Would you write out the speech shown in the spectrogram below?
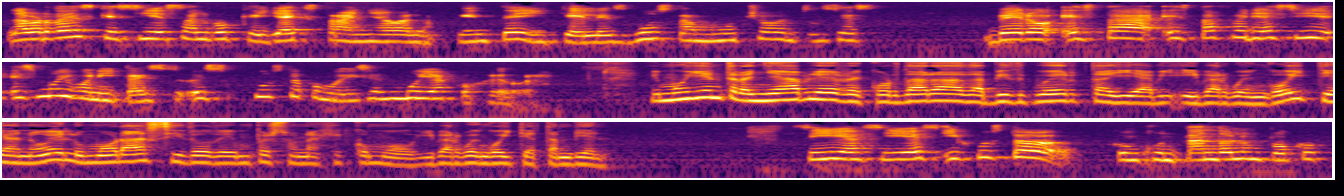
La verdad es que sí es algo que ya extrañaba la gente y que les gusta mucho, entonces, pero esta, esta feria sí es muy bonita, es, es justo como dicen, muy acogedora. Y muy entrañable recordar a David Huerta y a Ibargüengoitia, ¿no? El humor ácido de un personaje como Ibargüengoitia también. Sí, así es. Y justo conjuntándolo un poco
